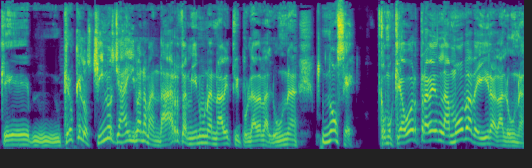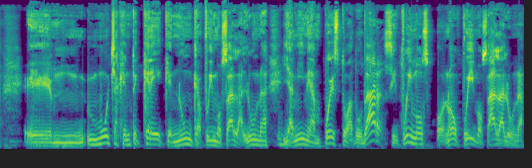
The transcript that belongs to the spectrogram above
que mm, creo que los chinos ya iban a mandar también una nave tripulada a la luna. No sé. Como que ahora otra vez la moda de ir a la luna. Eh, mucha gente cree que nunca fuimos a la luna y a mí me han puesto a dudar si fuimos o no fuimos a la luna.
